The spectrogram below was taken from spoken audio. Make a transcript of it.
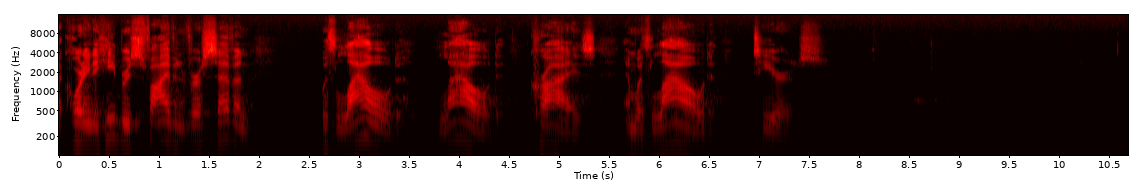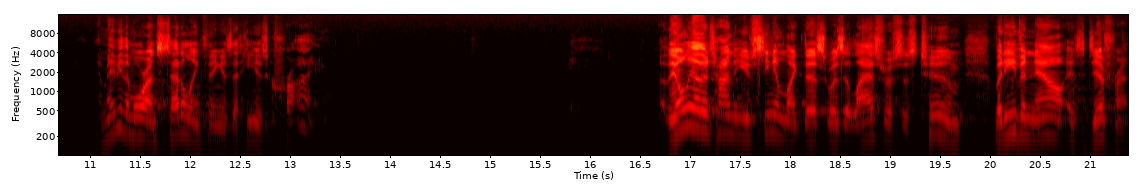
According to Hebrews 5 and verse 7, with loud, loud cries and with loud tears. And maybe the more unsettling thing is that he is crying. The only other time that you've seen him like this was at Lazarus' tomb, but even now it's different.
